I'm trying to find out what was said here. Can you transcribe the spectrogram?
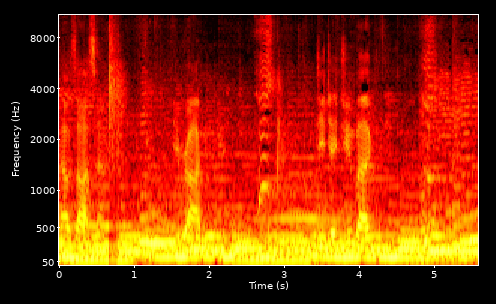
That was awesome. You rock. DJ Junebug.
